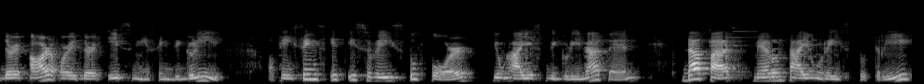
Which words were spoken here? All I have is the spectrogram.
there are or there is missing degree. Okay, since it is raised to 4, yung highest degree natin, dapat meron tayong raised to 3,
